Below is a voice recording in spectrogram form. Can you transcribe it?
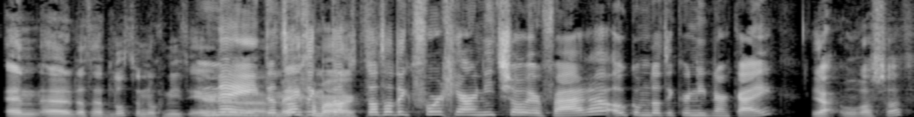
En eh, dat had Lotte nog niet eerder nee, dat had, ik, meegemaakt. dat, dat had ik vorig jaar niet zo ervaren. Ook omdat ik er niet naar kijk. Ja, hoe was dat?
